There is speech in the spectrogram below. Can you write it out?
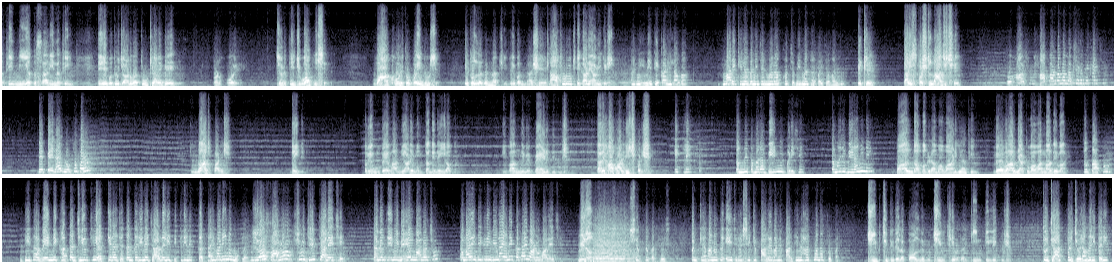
નથી નિયત સારી નથી એ બધું જાણવા તું ક્યારે ગયેલી? પણ હોય ચડતી જુવાની છે. વાંક હોય તો વયનું છે. એ તો લગ્નના ખીલે બંધાશે એટલે આફુડું ઠેકાણે આવી જશે. અને એને ઠેકાણે લાવવા? મારે ખીલાબાની જન્મ રાખો જમીનમાં ધરવાઈ જવાનું? એટલે તારી સ્પષ્ટ ના જ છે. તો આ શું હા પાડવાના લક્ષણો દેખાય છે? મેં પહેલા જ નહોતું કહ્યું? તું ના જ પાડીશ. નહીં નહીં. હવે હું વ્યવહારની આડે મમતાને નહીં આવવાનું દીવાનને મેં વેણ દીધું છે. તારે હા પાડવી જ પડશે. એટલે તમને તમારા વેણની પડી છે? તમારી વીણાની નહીં? વાલના બગડામાં વાણિયાથી વ્યવહારને અટવાવા ન દેવાય. તો બાપુ દીધા વેણની ખાતર જીવથી અટકેરા જતન કરીને જાળવેલી દીકરીને કસાઈ વાળે ન મોકલાય. લ્યો સાંભળો શું જીભ ચાલે છે? તમે જેને મહેલ માનો છો તમારી દીકરી વીણા એને કસાઈ વાળું માને છે. વીણા. શબ્દ બદલીશ પણ કહેવાનું તો એ જ રહેશે કે પારેવાને પારધીના હાથમાં ન સોંપાય. જીભથી દીધેલા કોલને હું જીવથી વધારે કિંમતી લેખું છું. તો જાત પર જોરાવરી કરી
